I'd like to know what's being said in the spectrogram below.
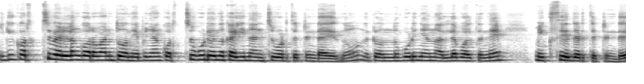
എനിക്ക് കുറച്ച് വെള്ളം കുറവാണെന്ന് തോന്നിയപ്പോൾ ഞാൻ കുറച്ചുകൂടി ഒന്ന് കൈ നനച്ച് കൊടുത്തിട്ടുണ്ടായിരുന്നു. എന്നിട്ട് ഒന്നുകൂടി ഞാൻ നല്ല പോലെ തന്നെ മിക്സ് ചെയ്തെടുത്തിട്ടുണ്ട്.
